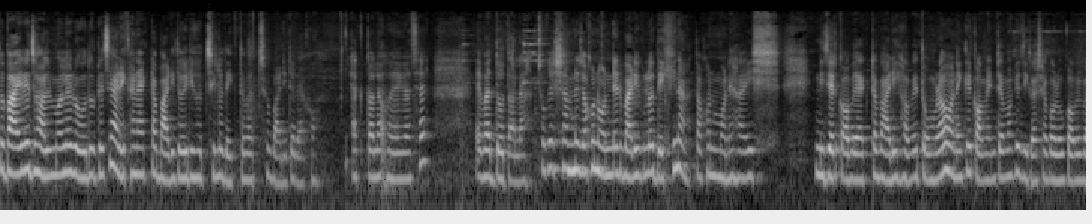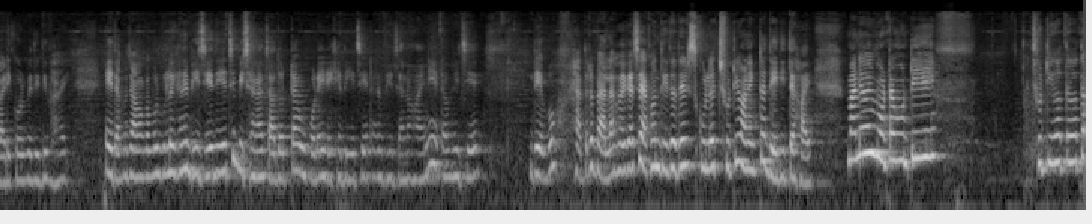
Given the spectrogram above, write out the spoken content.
তো বাইরে ঝলমলে রোদ উঠেছে আর এখানে একটা বাড়ি তৈরি হচ্ছিল, দেখতে পাচ্ছ বাড়িটা দেখো। একতলা হয়ে গেছে, এবার দোতলা। চোখের সামনে যখন অন্যের বাড়িগুলো দেখি না, তখন মনে হয় নিজের কবে একটা বাড়ি হবে? তোমরাও অনেকে কমেন্টে আমাকে জিজ্ঞাসা করো, কবে বাড়ি করবে দিদি ভাই? এই দেখো জামা কাপড়গুলো এখানে ভিজিয়ে দিয়েছি, বিছানার চাদরটা উপরেই রেখে দিয়েছি, এটা ভিজানো হয়নি, এটাও ভিজিয়ে দেবো। এতটা বেলা হয়ে গেছে, এখন দিদাদের স্কুলের ছুটি অনেকটা দেরিতে হয়। মানে ওই মোটামুটি ছুটি হতে হতে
